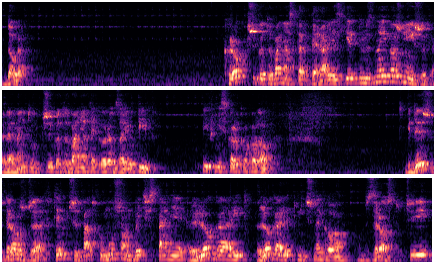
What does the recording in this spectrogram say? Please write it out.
Dobra. Krok przygotowania startera jest jednym z najważniejszych elementów przygotowania tego rodzaju piw. Piw niskoalkoholowych gdyż drożdże w tym przypadku muszą być w stanie logaryt, logarytmicznego wzrostu. Czyli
